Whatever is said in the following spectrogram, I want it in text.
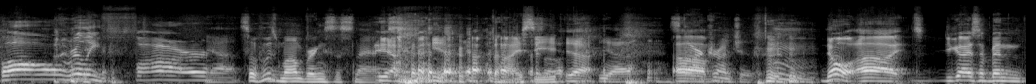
ball really far? Yeah. So whose mom brings the snacks? Yeah. The Hi-C. Yeah. Yeah. Star Um, crunches. No, uh, you guys have been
